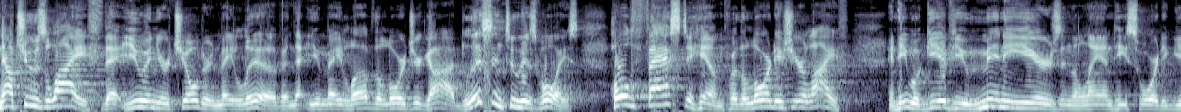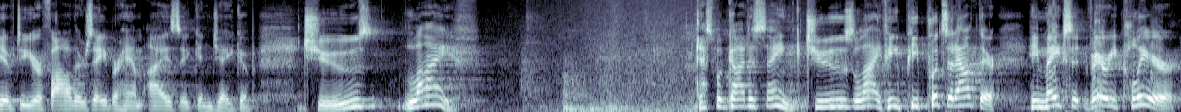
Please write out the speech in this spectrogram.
Now choose life that you and your children may live and that you may love the Lord your God. Listen to his voice. Hold fast to him, for the Lord is your life, and he will give you many years in the land he swore to give to your fathers, Abraham, Isaac, and Jacob. Choose life. That's what God is saying. Choose life. He, he puts it out there, He makes it very clear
